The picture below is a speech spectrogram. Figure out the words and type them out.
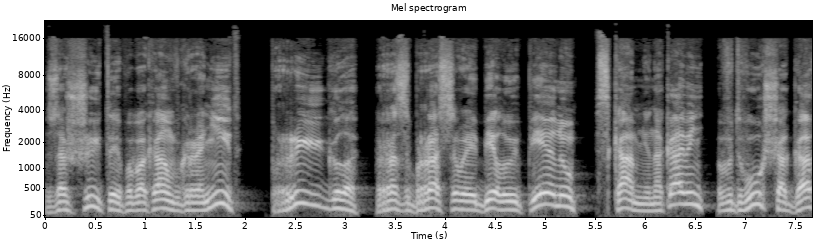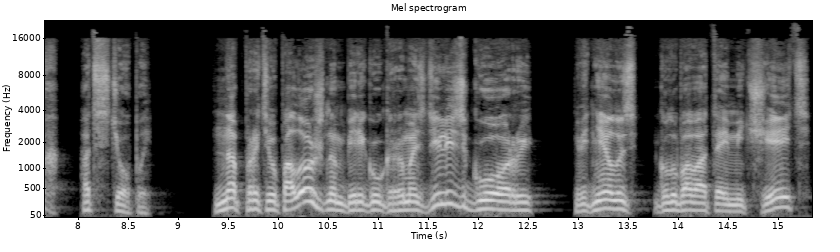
зашитая по бокам в гранит, прыгала, разбрасывая белую пену с камня на камень в двух шагах от Степы. На противоположном берегу громоздились горы, виднелась голубоватая мечеть.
